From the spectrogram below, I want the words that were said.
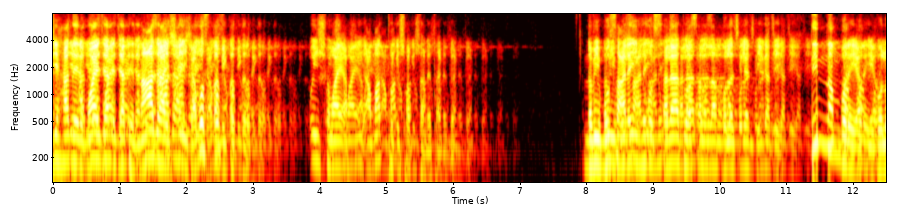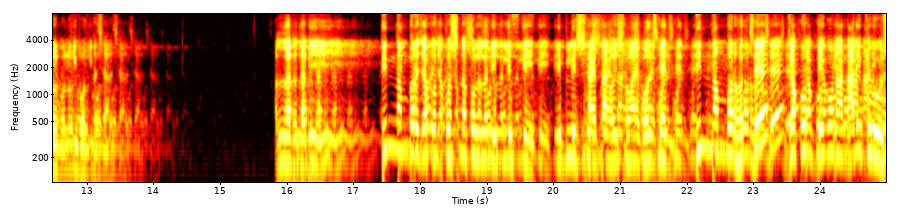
জিহাদের ময়দানে যাতে না যায় সেই ব্যবস্থা আমি করতে থাকি। ওই সময় আপনি আমার থেকে সাবধানে থাকবেন। নবী মুসা আলাইহিস সালাতু ওয়াস সালাম বলেছিলেন ঠিক আছে? তিন নম্বরে আপনি বলুন কি বলতে চান? আল্লাহর নবী তিন নম্বরে যখন প্রশ্ন করলেন ইবলিসকে, ইবলিস শয়তান ওই সময় বলছেন, তিন নম্বর হচ্ছে যখন বেগোনা নারী পুরুষ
